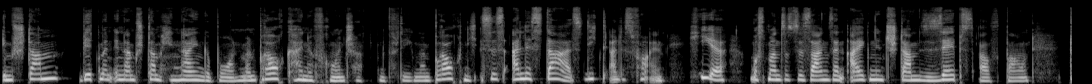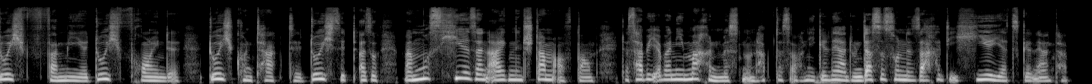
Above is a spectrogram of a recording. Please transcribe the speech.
im Stamm wird man in einem Stamm hineingeboren. Man braucht keine Freundschaften pflegen. Man braucht nicht. Es ist alles da. Es liegt alles vor einem. Hier muss man sozusagen seinen eigenen Stamm selbst aufbauen. Durch Familie, durch Freunde, durch Kontakte, durch, also man muss hier seinen eigenen Stamm aufbauen. Das habe ich aber nie machen müssen und habe das auch nie gelernt. Und das ist so eine Sache, die ich hier jetzt gelernt habe.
